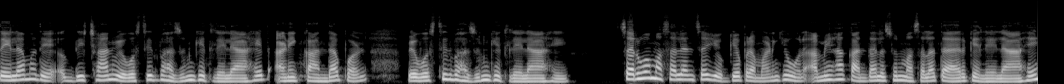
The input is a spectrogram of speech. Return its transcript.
तेलामध्ये अगदी छान व्यवस्थित भाजून घेतलेले आहेत आणि कांदा पण व्यवस्थित भाजून घेतलेला आहे. सर्व मसाल्यांचं योग्य प्रमाण घेऊन आम्ही हा कांदा लसूण मसाला तयार केलेला आहे.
